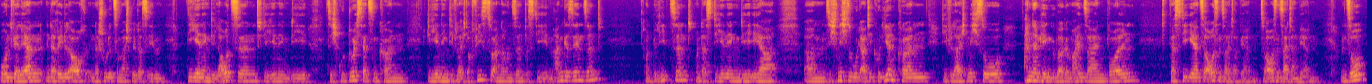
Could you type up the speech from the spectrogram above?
Und wir lernen in der Regel auch in der Schule zum Beispiel, dass eben diejenigen, die laut sind, diejenigen, die sich gut durchsetzen können, diejenigen, die vielleicht auch fies zu anderen sind, dass die eben angesehen sind und beliebt sind und dass diejenigen, die eher ähm, sich nicht so gut artikulieren können, die vielleicht nicht so anderen gegenüber gemein sein wollen, dass die eher zu Außenseiter werden, zu Außenseitern werden. Und so,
